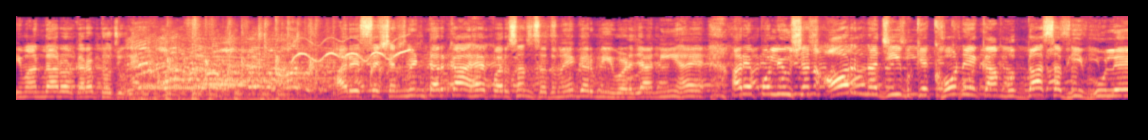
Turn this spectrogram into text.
ईमानदार और करप्ट हो चुके हैं। अरे सेशन विंटर का है, पर संसद में गर्मी बढ़ जानी है। अरे पोल्यूशन और नजीब के खोने का मुद्दा सभी भूले।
